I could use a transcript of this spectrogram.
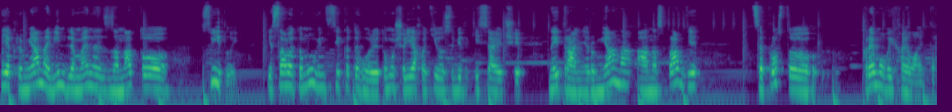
як рум'яна він для мене занадто світлий. І саме тому він в цій категорії, тому що я хотіла собі такі сяючі нейтральні рум'яна, а насправді це просто кремовий хайлайтер.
